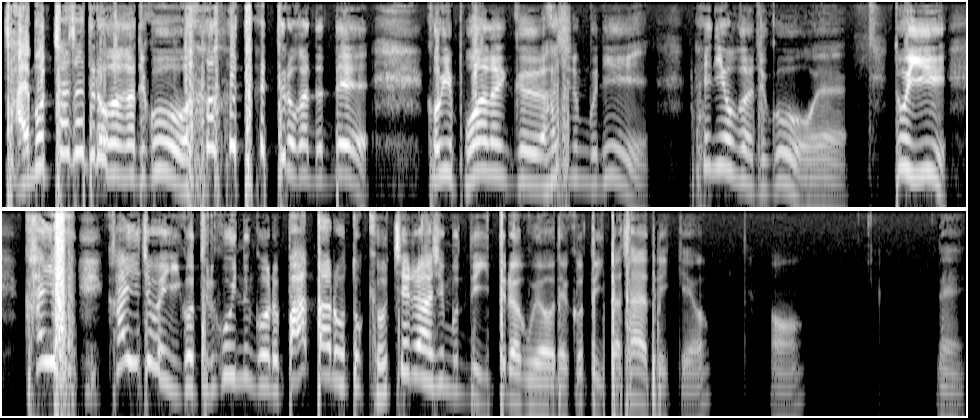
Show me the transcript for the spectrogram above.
잘못 찾아 들어가가지고 들어갔는데 거기 보안한 그 하시는 분이 팬이어가지고 예. 또이 카이 카이저에 이거 들고 있는 거를 빠따로 또 교체를 하신 분도 있더라고요. 네, 그것도 이따 찾아드릴게요. 어, 네,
